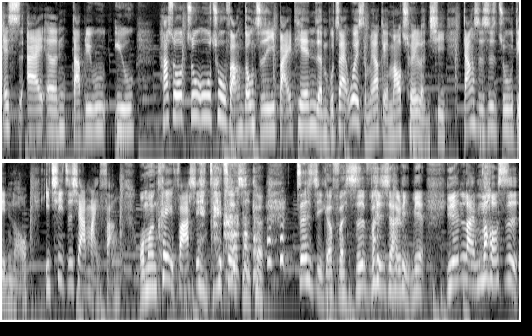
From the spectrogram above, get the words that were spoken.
S I N W U。他说，租屋处房东质疑白天人不在，为什么要给猫吹冷气？当时是租顶楼，一气之下买房。我们可以发现，在这几个 这几个粉丝分享里面，原来猫是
